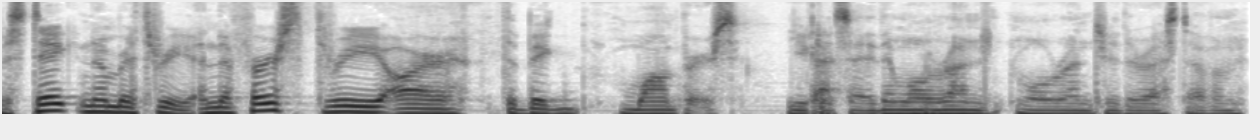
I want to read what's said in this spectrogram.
Mistake number three, and the first three are the big whompers. You Okay. could say. Then we'll run. We'll run through the rest of them.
